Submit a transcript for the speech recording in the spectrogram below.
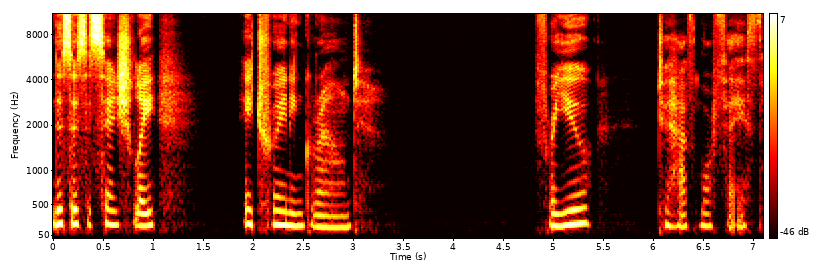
this is essentially a training ground for you to have more faith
